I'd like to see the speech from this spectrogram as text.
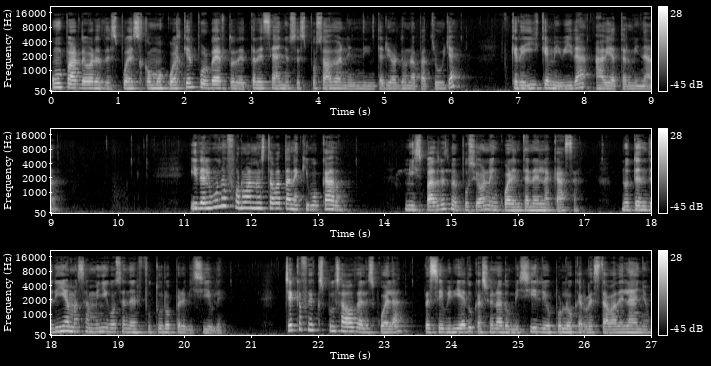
Un par de horas después, como cualquier puberto de 13 años esposado en el interior de una patrulla, creí que mi vida había terminado. Y de alguna forma no estaba tan equivocado. Mis padres me pusieron en cuarentena en la casa. No tendría más amigos en el futuro previsible. Ya que fui expulsado de la escuela, Recibiría educación a domicilio por lo que restaba del año.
